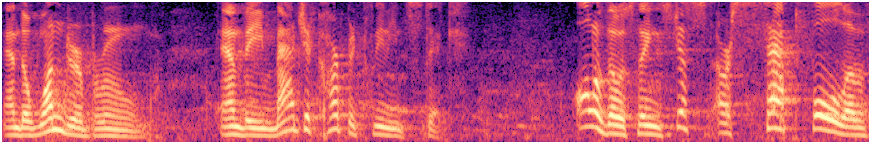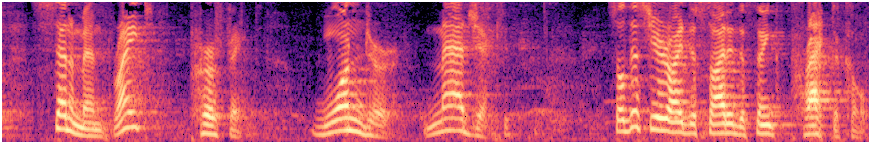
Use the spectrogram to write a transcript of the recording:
and the wonder broom, and the magic carpet cleaning stick. All of those things just are sapped full of sentiment, right? Perfect, wonder, magic. So this year I decided to think practical.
